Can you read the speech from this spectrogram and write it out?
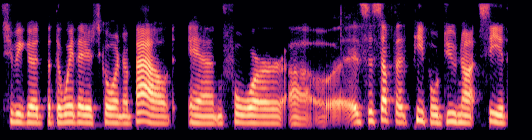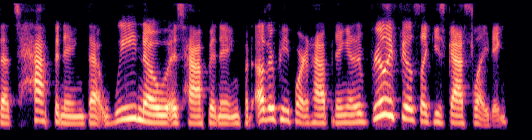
to be good but the way that it's going about and for uh it's the stuff that people do not see that's happening that we know is happening but other people aren't happening. And it really feels like he's gaslighting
